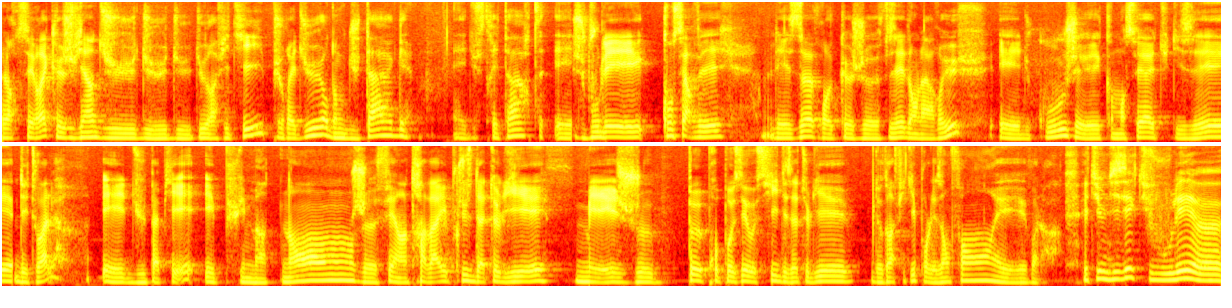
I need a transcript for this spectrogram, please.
Alors c'est vrai que je viens du, du, du- graffiti pur et dur, donc du tag et du street art, et je voulais conserver les œuvres que je faisais dans la rue, et du coup j'ai commencé à utiliser des toiles et du papier, et puis maintenant je fais un travail plus d'atelier, mais je peux proposer aussi des ateliers de graffiti pour les enfants, et voilà. Et tu me disais que tu voulais euh,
